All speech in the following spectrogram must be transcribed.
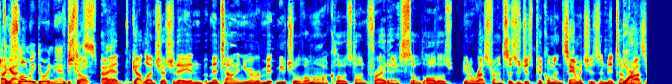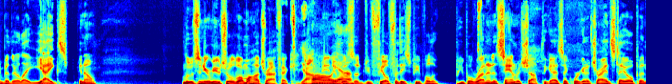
They're got- slowly doing that So because I had got lunch yesterday in Midtown, and you remember Mutual of Omaha closed on Friday. So all those you know restaurants. This is just Pickleman sandwiches in Midtown Yeah. Crossing, but they're like, yikes, you know, losing your Mutual of Omaha traffic. Yeah. I mean, Oh, it yeah. was. A, you feel for these people. People running a sandwich shop. The guy's like, we're going to try and stay open.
